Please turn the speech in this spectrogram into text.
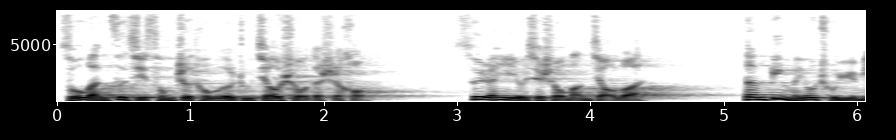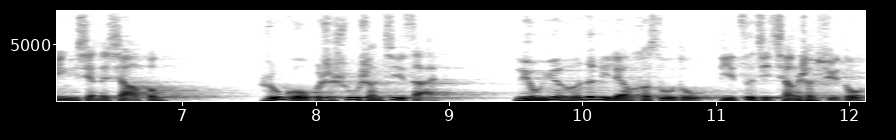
昨晚自己从这头恶猪交手的时候，虽然也有些手忙脚乱，但并没有处于明显的下风。如果不是书上记载……”柳月娥的力量和速度比自己强上许多，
